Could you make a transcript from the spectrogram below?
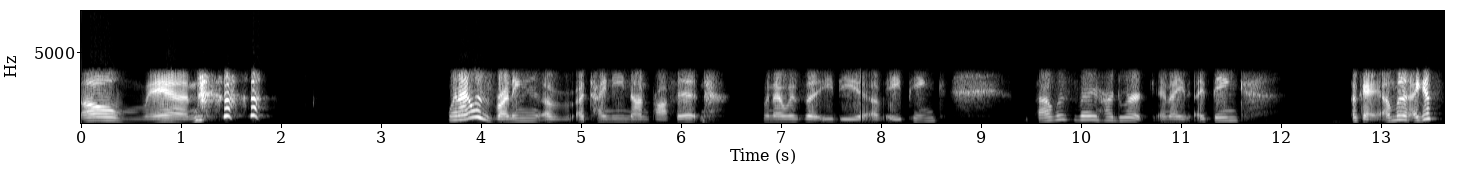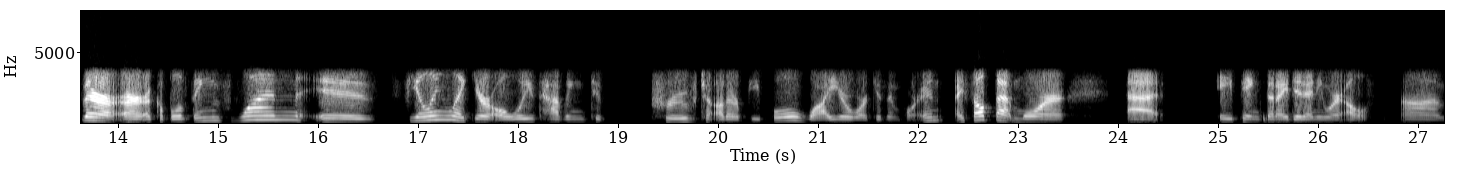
Oh man. when I was running a, a tiny nonprofit, when I was the ED of APIENC, that was very hard work and I I think okay, I'm to I guess there are, a couple of things. One is feeling like you're always having to prove to other people why your work is important. I felt that more at APIENC than I did anywhere else. Um,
